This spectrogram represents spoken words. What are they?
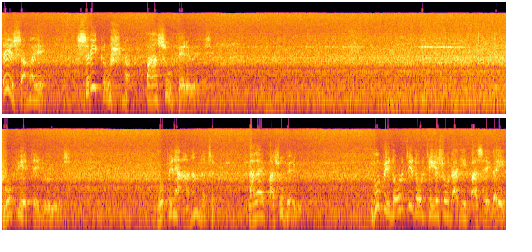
તે સમયે શ્રી કૃષ્ણ પાસું ફેરવે છે. ગોપીએ તે જોયું છે. ગોપીને આનંદ થયો. લાલાએ પાછું ફેરવ્યું. ગોપી દોડતી દોડતી યશોદાજી પાસે ગઈ.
